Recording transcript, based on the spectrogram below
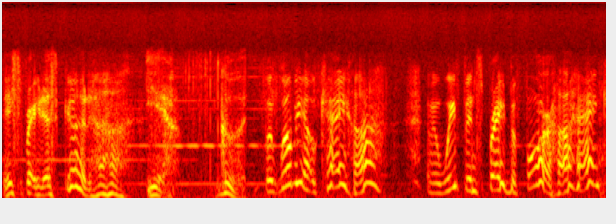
They sprayed us good, huh? Yeah, good. But we'll be okay, huh? I mean, we've been sprayed before, huh, Hank?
